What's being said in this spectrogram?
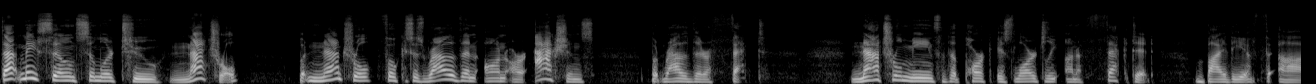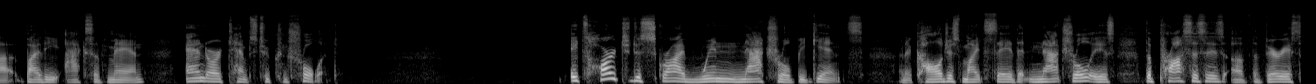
that may sound similar to natural, but natural focuses rather than on our actions, but rather their effect. Natural means that the park is largely unaffected by the, uh, by the acts of man and our attempts to control it. It's hard to describe when natural begins. An ecologist might say that natural is the processes of the various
